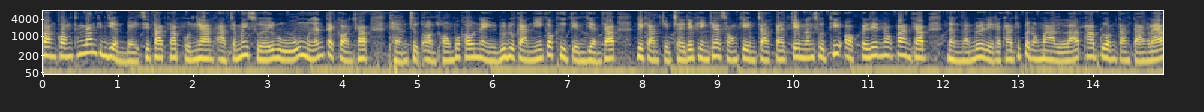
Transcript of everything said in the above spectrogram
ฝั่งของทางด้านทีมเยือนเบซิตัสครับ ผลงานอาจจะไม่สวยหรูเหมือนแต่ก่อนครับ แถมจุดอ่อนของพวกเขาในฤดูกาลนี้ก็คือเกมเยือนครับ ด้วยการเก็บชัยได้เพียงแค่ 2 เกมจาก 8 เกมหลังสุดที่ออกไปเล่นนอกบ้านครับ ดังนั้นด้วยเรทราคาที่เปิดออกมาและภาพรวมต่างๆ แล้ว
